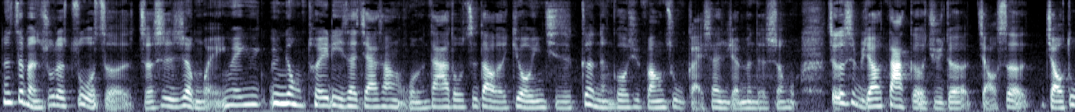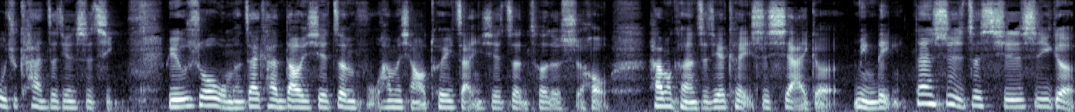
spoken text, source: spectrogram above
那这本书的作者则是认为，因为运运用推力，再加上我们大家都知道的诱因，其实更能够去帮助改善人们的生活。这个是比较大格局的角色角度去看这件事情。比如说，我们在看到一些政府他们想要推展一些政策的时候，他们可能直接可以是下一个命令，但是这其实是一个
